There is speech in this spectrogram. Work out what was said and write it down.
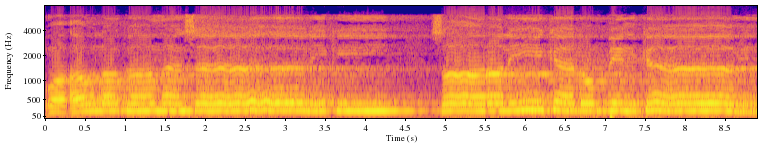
وأغلق مسالكي. صار لي كدب كامل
